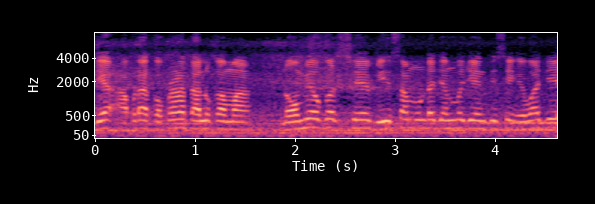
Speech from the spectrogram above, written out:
જે આપણા કપરાડા તાલુકામાં નવમી ઓગસ્ટ છે, બિરસા મુંડા જન્મ જયંતિ છે, એવા જે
